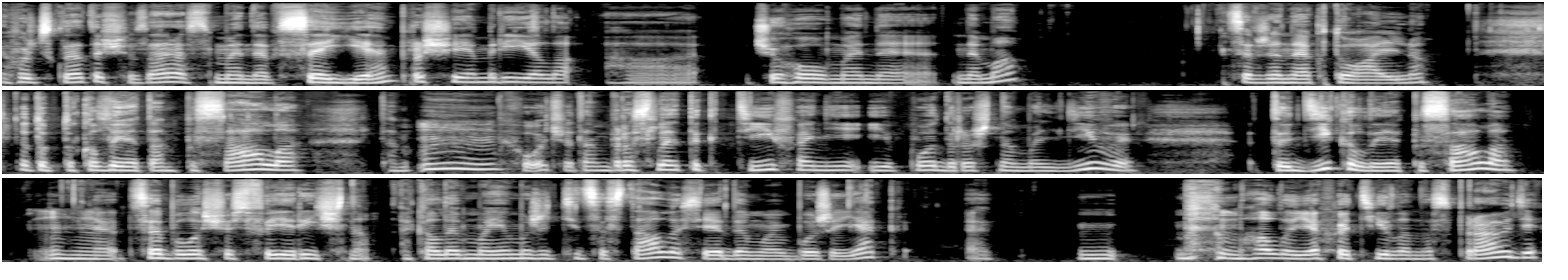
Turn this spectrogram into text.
Я хочу сказати, що зараз в мене все є, про що я мріяла, а чого в мене нема, це вже не актуально. Ну, тобто, коли я там писала, там «М, хочу там браслетик Тіфані і подорож на Мальдіви, тоді, коли я писала, це було щось феєрічне. А коли в моєму житті це сталося, я думаю, боже, як е, мало я хотіла насправді,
